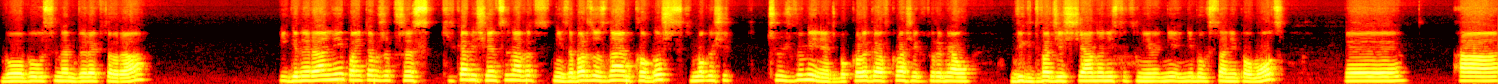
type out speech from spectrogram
bo był synem dyrektora i generalnie pamiętam, że przez kilka miesięcy nawet nie za bardzo znałem kogoś, z kim mogę się czymś wymieniać, bo kolega w klasie, który miał WIG20, no niestety nie, nie, nie był w stanie pomóc. E, a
